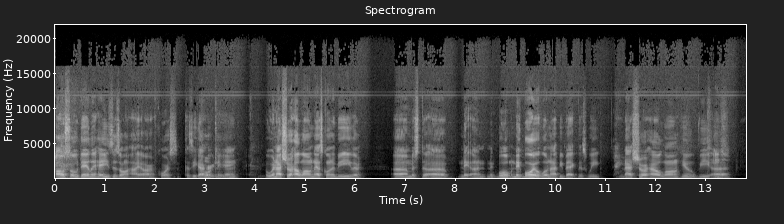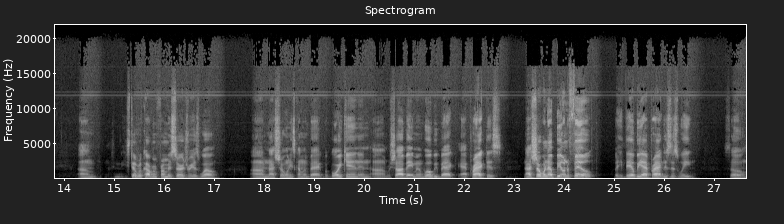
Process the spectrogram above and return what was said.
also, Daelin Hayes is on IR, of course, because he got hurt in the game. But we're not sure how long that's going to be either. Uh, Mr. Uh, Nick, uh, Nick Boyle, Nick Boyle will not be back this week. Not sure how long he'll be. Uh, um, he's still recovering from his surgery as well. Um, not sure when he's coming back. But Boykin and um, Rashod Bateman will be back at practice. Not sure when they'll be on the field, but they'll be at practice this week. So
